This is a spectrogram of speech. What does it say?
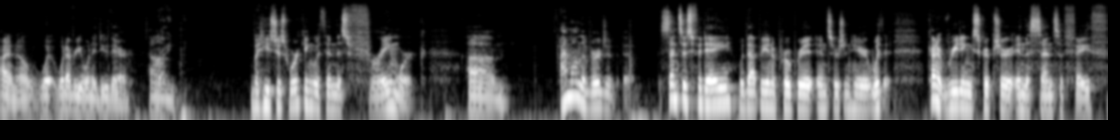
I don't know wh- whatever you want to do there. Um, right. But he's just working within this framework. Um, I'm on the verge of uh, sensus fidei. Would that be an appropriate insertion here? With kind of reading scripture in the sense of faith.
